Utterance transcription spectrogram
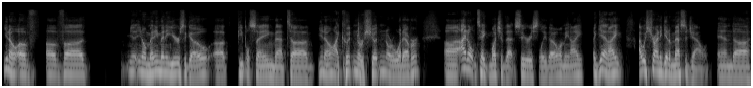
you know of of uh, you know many many years ago uh, people saying that uh, you know i couldn't or shouldn't or whatever. Uh, i don't take much of that seriously though. I mean i again i i was trying to get a message out and uh,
